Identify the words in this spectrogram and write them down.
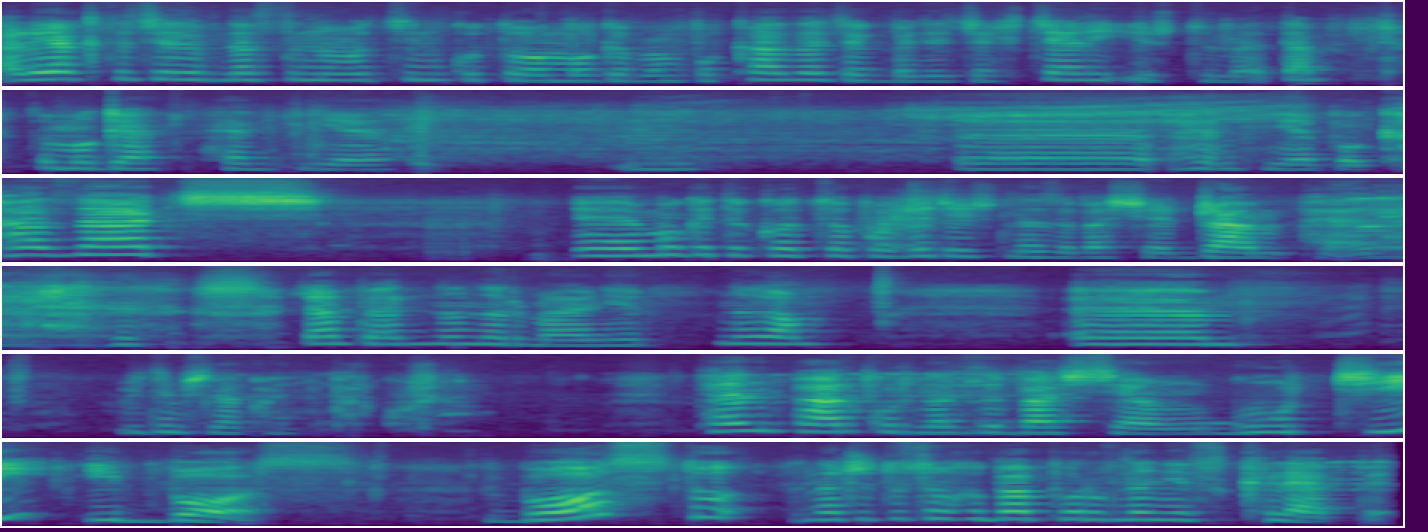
Ale jak chcecie w następnym odcinku, to mogę wam pokazać, jak będziecie chcieli i sztymeta, to mogę chętnie mm, e, chętnie pokazać. E, mogę tylko co powiedzieć, nazywa się Jumper. Jumper, no normalnie. No, no. Em, widzimy się na kolejnym parkurze. Ten parkour nazywa się Gucci i Boss. Boss to znaczy to są chyba porównanie sklepy,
